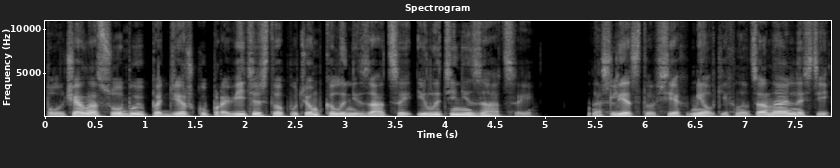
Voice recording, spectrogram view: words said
получала особую поддержку правительства путем колонизации и латинизации. Наследство всех мелких национальностей,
